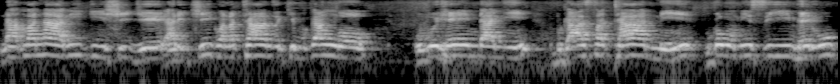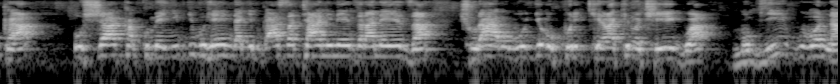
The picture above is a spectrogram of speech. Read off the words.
Nama nabigishije hari icigwa natanze kivuga ngo ubuhendanyi bwa satani bwo mu minsi y'imperuka ushaka kumenya iby'ubuhendanyi bwa satani neza na neza curaba uburyo ukurikira kino cigwa mu vyigwa ubona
